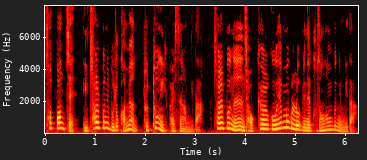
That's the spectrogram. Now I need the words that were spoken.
첫 번째, 이 철분이 부족하면 두통이 발생합니다. 철분은 적혈구 헤모글로빈의 구성 성분입니다.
